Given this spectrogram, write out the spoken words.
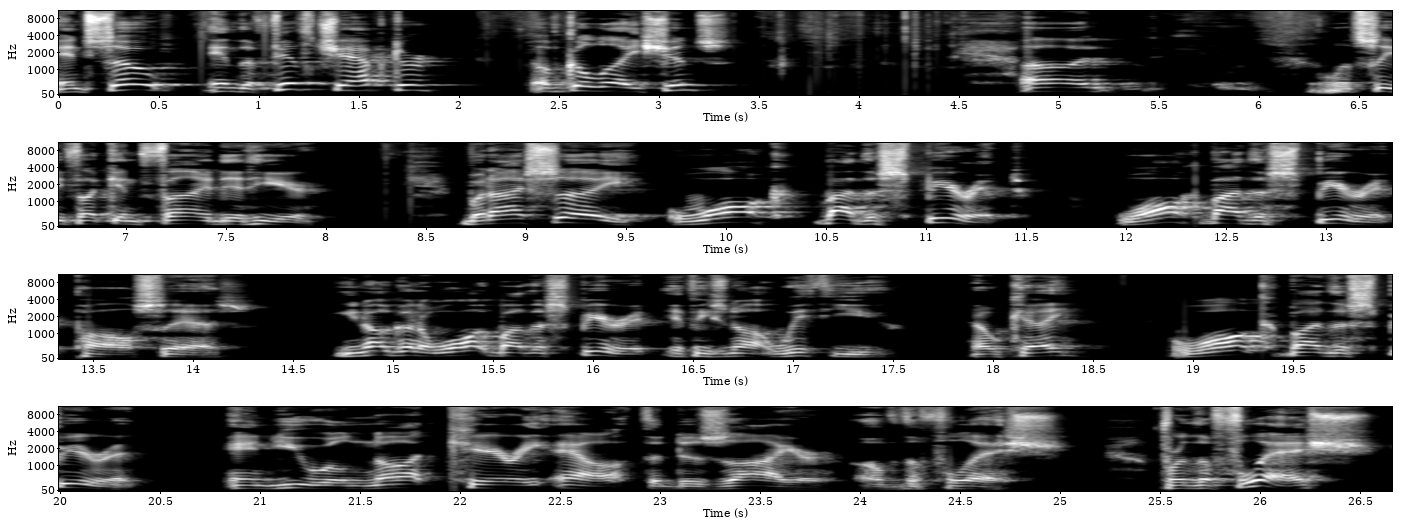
And so, in the fifth chapter of Galatians, uh, let's see if I can find it here. But I say, walk by the Spirit. Walk by the Spirit, Paul says. You're not going to walk by the Spirit if He's not with you. Okay? Walk by the Spirit and you will not carry out the desire of the flesh. For the flesh,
